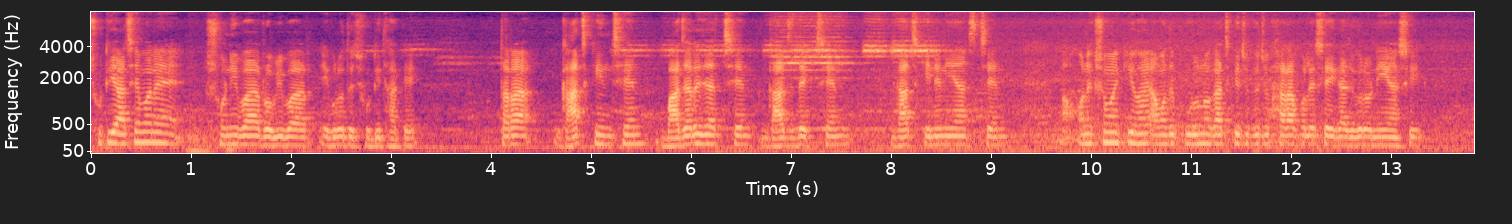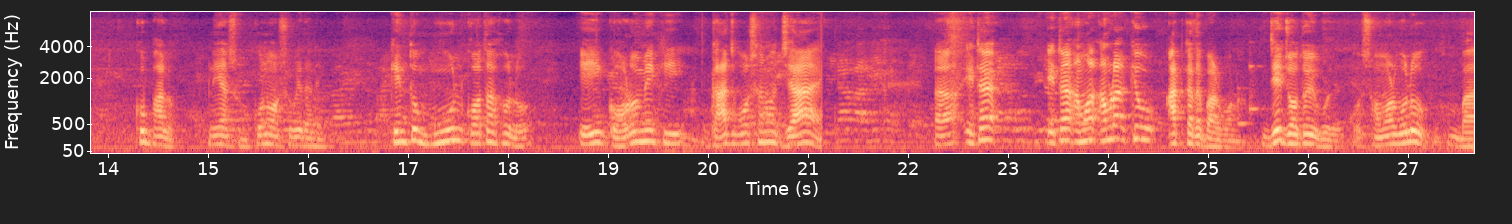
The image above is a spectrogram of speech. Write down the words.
ছুটি আছে মানে শনিবার, রবিবার এগুলোতে ছুটি থাকে। তারা গাছ কিনছেন, বাজারে যাচ্ছেন, গাছ দেখছেন, গাছ কিনে নিয়ে আসছেন। অনেক সময় কি হয়, আমাদের পুরনো গাছ কিছু কিছু খারাপ হলে সেই গাছগুলো নিয়ে আসি। খুব ভালো, নিয়ে আসুন, কোনো অসুবিধা নেই। কিন্তু মূল কথা হলো, এই গরমে কি গাছ বসানো যায়? এটা এটা আমার, আমরা কেউ আটকাতে পারব না। যে যতই বলে ও সমর বলুক বা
